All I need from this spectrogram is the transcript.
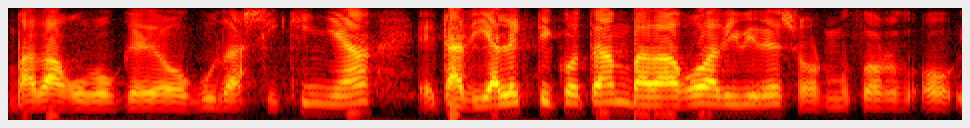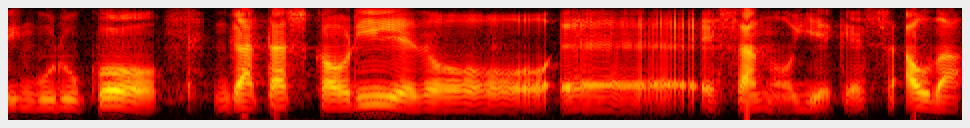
badago gero guda zikina, eta dialektikotan badago adibidez ormuz inguruko gatazka hori edo e, esan horiek, ez? Hau da,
